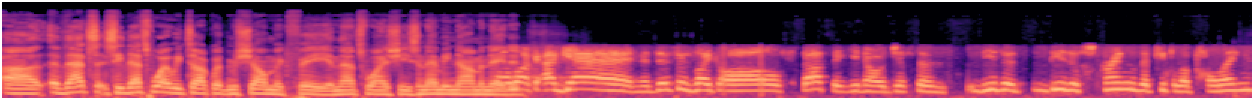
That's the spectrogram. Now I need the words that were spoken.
Uh, that's see, that's why we talk with Michele McPhee, and that's why she's an Emmy nominated. Well, look again. This is like all stuff that you know. Just as these are these are strings that people are pulling.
